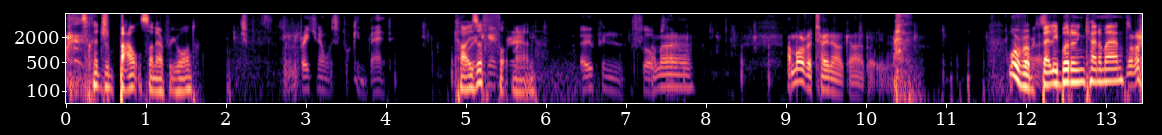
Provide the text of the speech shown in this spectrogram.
I just bounce on everyone. You're breaking everyone's fucking bed. Kai's a really going footman. Open floor I'm plan. a. I'm more of a toenail guy, but you know. More of a Right. belly button kind of man. More of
